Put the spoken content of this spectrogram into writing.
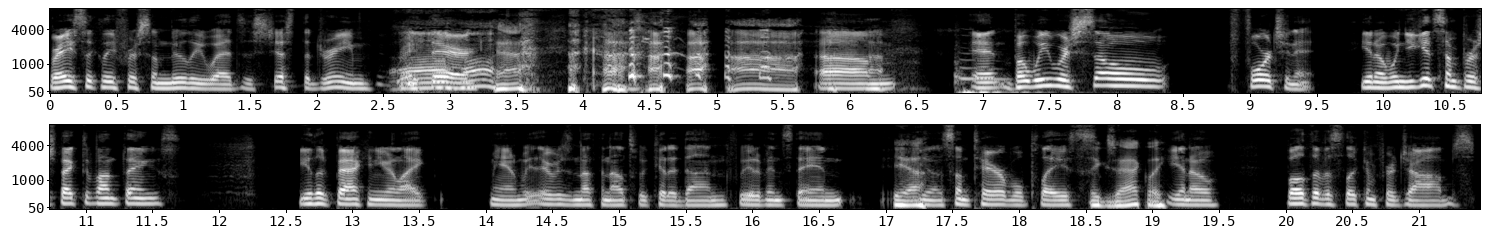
basically for some newlyweds, it's just the dream right there. Uh-huh. um and but we were so fortunate you know when you get some perspective on things you look back and you're like man we, there was nothing else we could have done if we would have been staying Yeah. you know some terrible place exactly. you know both of us looking for jobs.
